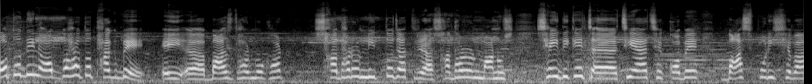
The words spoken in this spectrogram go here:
কতদিন অব্যাহত থাকবে এই বাস ধর্মঘট? সাধারণ নিত্যযাত্রীরা, সাধারণ মানুষ সেই দিকে চেয়ে আছে কবে বাস পরিষেবা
